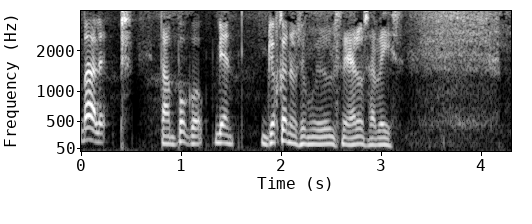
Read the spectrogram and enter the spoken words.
vale, tampoco. Bien, yo es que no soy muy dulce, ya lo sabéis.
